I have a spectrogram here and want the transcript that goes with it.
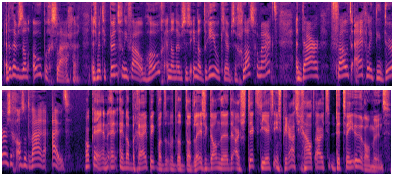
En dat hebben ze dan opengeslagen. Dus met die punt van die vouw omhoog. En dan hebben ze dus in dat driehoekje hebben ze glas gemaakt. En daar vouwt eigenlijk die deur zich als het ware uit. Oké, okay, en, en, en dan begrijp ik, want dat, dat lees ik dan. De, de architect die heeft inspiratie gehaald uit de 2-euro-munt.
